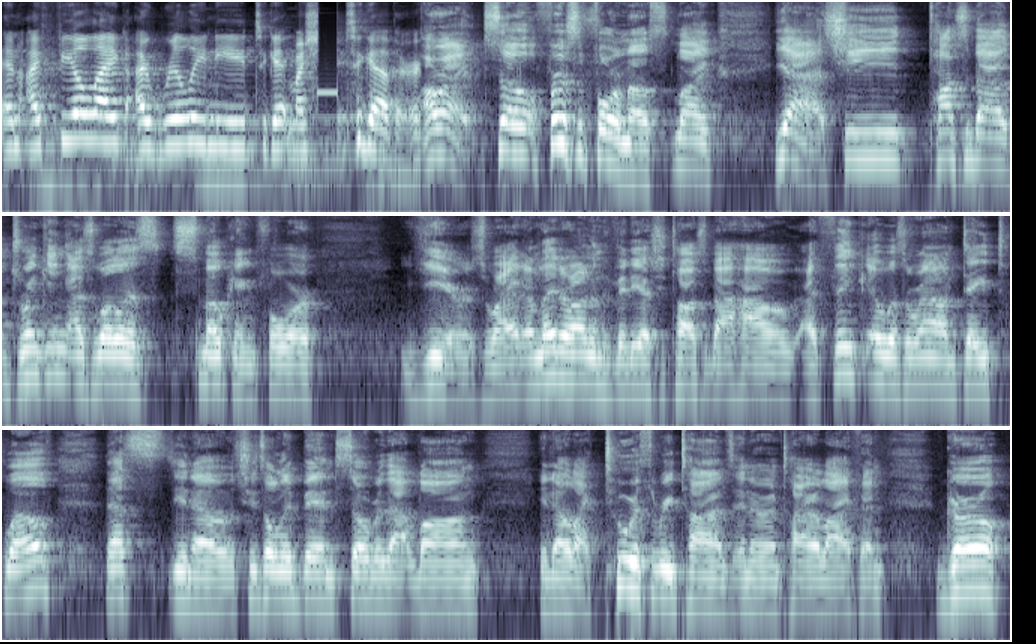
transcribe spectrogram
and I feel like I really need to get my shit together. All right, so first and foremost, like, yeah, she talks about drinking as well as smoking for years, right? And later on in the video, she talks about how, I think it was around day 12, that's, you know, she's only been sober that long, you know, like two or three times in her entire life. And girl,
